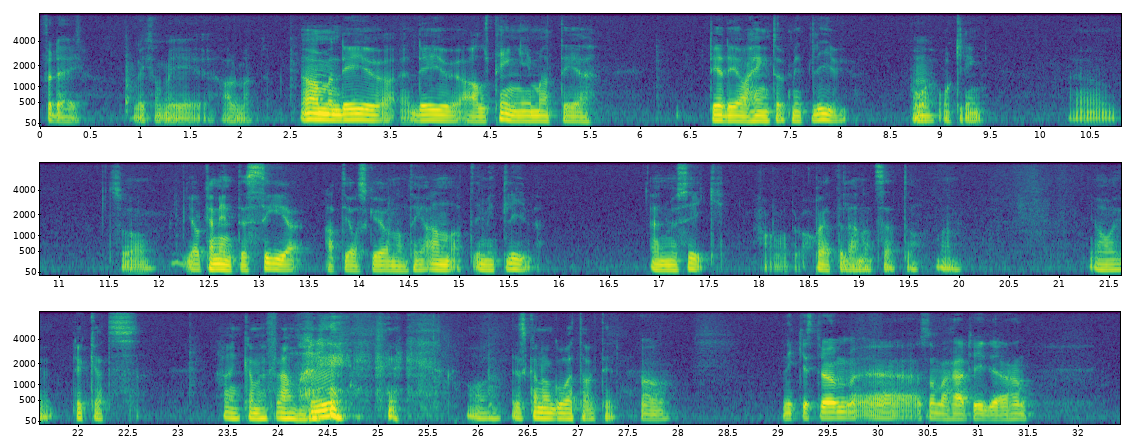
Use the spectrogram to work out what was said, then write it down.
för dig? Liksom i allmänt. Ja, men det är ju, det är ju allting i och med att det är det, är det jag har hängt upp mitt liv på Mm. och kring. Ehm, Så jag kan inte se att jag ska göra någonting annat i mitt liv än musik Fan vad bra. på ett eller annat sätt. Då. Men jag har ju lyckats hanka mig fram här. Mm. och det ska nog gå ett tag till. Ja. Nicke Ström eh, som var här tidigare. Han,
